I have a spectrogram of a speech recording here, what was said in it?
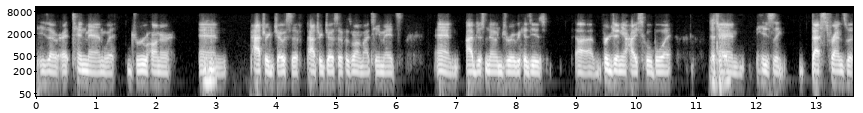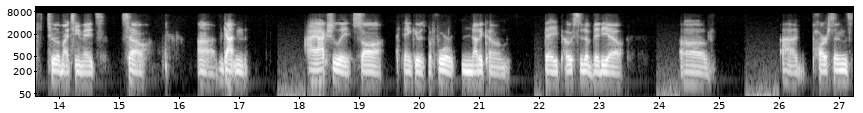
he's over at Tinman with Drew Hunter Mm-hmm. and Patrick Joseph. Patrick Joseph is one of my teammates, and I've just known Drew because he's uh, Virginia high school boy. That's right. and he's like best friends with two of my teammates. So uh, gotten. I actually saw. I think it was before Nuttycombe. They posted a video of uh, Parsons.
